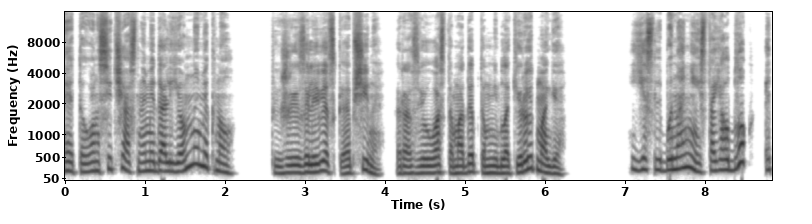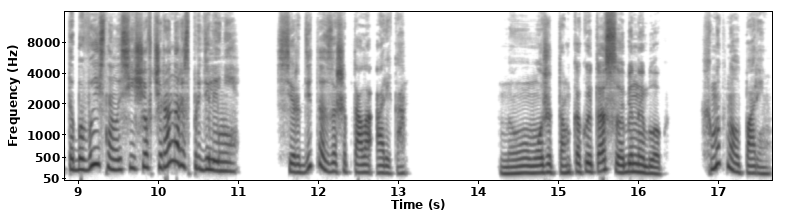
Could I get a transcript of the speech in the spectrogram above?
Это он сейчас на медальон намекнул? Ты же из Оливецкой общины. Разве у вас там адептам не блокируют магию? Если бы на ней стоял блок, это бы выяснилось еще вчера на распределении. Сердито зашептала Арика. «Ну, может, там какой-то особенный блок», — хмыкнул парень.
